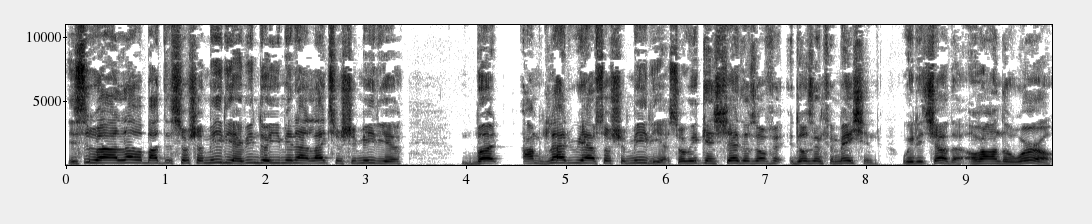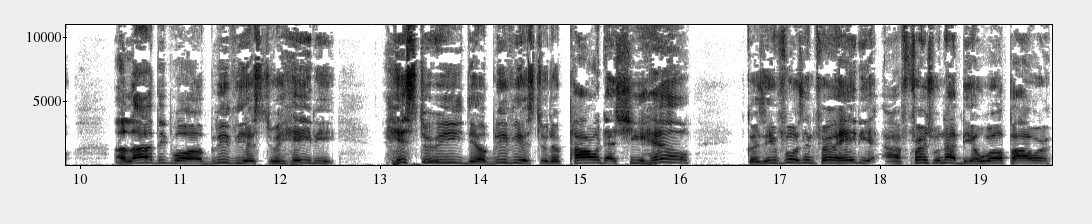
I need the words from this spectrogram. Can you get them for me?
This is what I love about the social media, even though you may not like social media, but I'm glad we have social media so we can share those, those information with each other around the world. A lot of people are oblivious to Haiti history, they're oblivious to the power that she held. Because if it wasn't for Haiti, uh, our France would not be a world power,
